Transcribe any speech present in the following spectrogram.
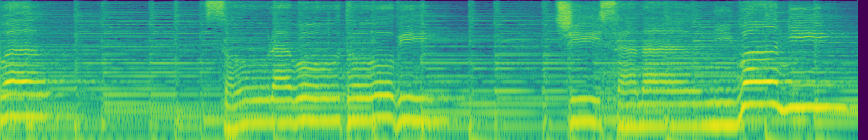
空を飛び小さな庭に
